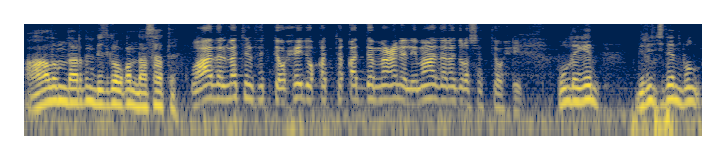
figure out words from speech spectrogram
аалымдардын бизге болгон насааты وهذا المتن في التوحيد وقد تقدم معنا لماذا ندرس التوحيد бул деген биринчиден бул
